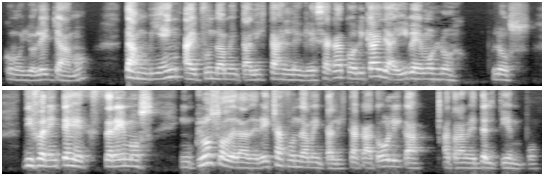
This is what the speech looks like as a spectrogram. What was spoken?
como yo les llamo. También hay fundamentalistas en la Iglesia Católica y ahí vemos los, los diferentes extremos, incluso de la derecha fundamentalista católica a través del tiempo.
